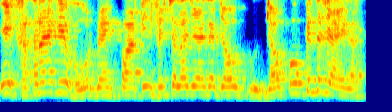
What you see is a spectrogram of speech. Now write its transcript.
ਇਹ ਖਤਰਾ ਹੈ ਕਿ ਹੋਰ ਬੈਂਕ ਪਾਰਟੀ ਫਿਰ ਚਲਾ ਜਾਏਗਾ ਜਾਓ ਜਾਓ ਉਹ ਕਿੱਧਰ ਜਾਏਗਾ?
